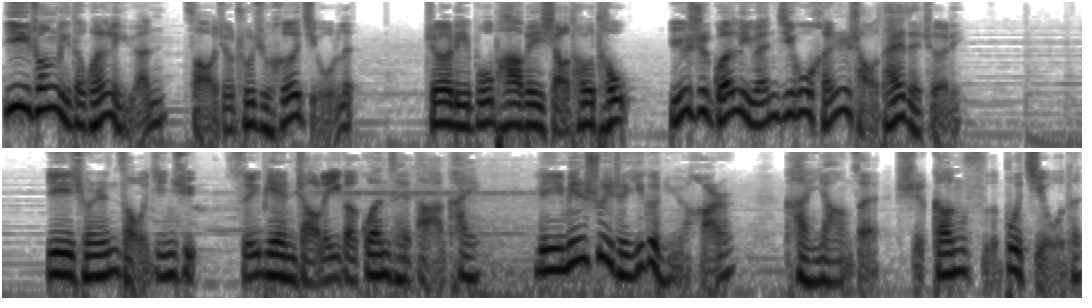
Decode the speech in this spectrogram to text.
义庄里的管理员早就出去喝酒了，这里不怕被小偷偷，于是管理员几乎很少待在这里。一群人走进去，随便找了一个棺材打开，里面睡着一个女孩，看样子是刚死不久的。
